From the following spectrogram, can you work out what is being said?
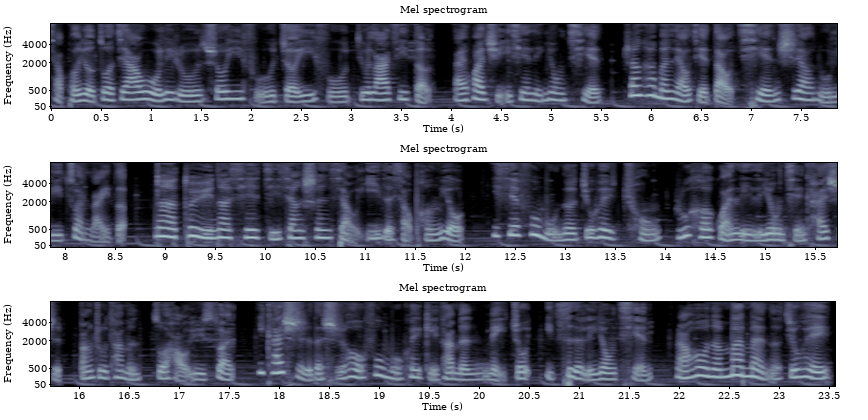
小朋友做家务，例如收衣服、折衣服、丢垃圾等，来换取一些零用钱，让他们了解到钱是要努力赚来的。那对于那些即将升小一的小朋友，一些父母呢就会从如何管理零用钱开始，帮助他们做好预算。一开始的时候，父母会给他们每周一次的零用钱。然后呢，慢慢的就会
